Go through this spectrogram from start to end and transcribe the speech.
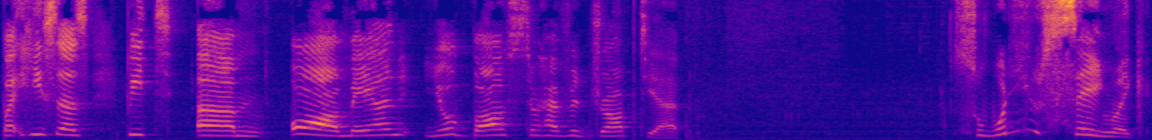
but he says beat um oh man your balls still haven't dropped yet so what are you saying like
